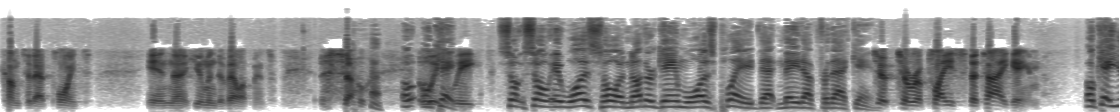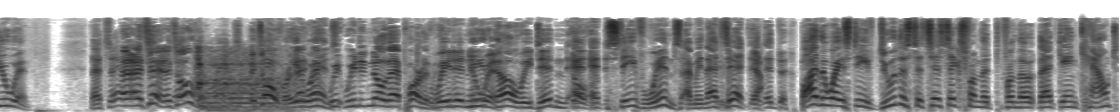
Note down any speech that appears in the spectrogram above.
come to that point in uh, human development. So Oh, okay. we, we so so it was so another game was played that made up for that game. to, to replace the tie game. Okay, you win. That's it. That's it. It's over. It's over. He wins. We, we didn't know that part of it. We didn't. You win. No, we didn't. And, and Steve wins. I mean, that's it. Uh, By the way, Steve, do the statistics from the from the that game count?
